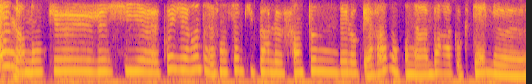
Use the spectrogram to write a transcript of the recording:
Alors, donc, euh, je suis euh, co-gérante responsable du bar Le Fantôme de l'Opéra. Donc, on a un bar à cocktail euh,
